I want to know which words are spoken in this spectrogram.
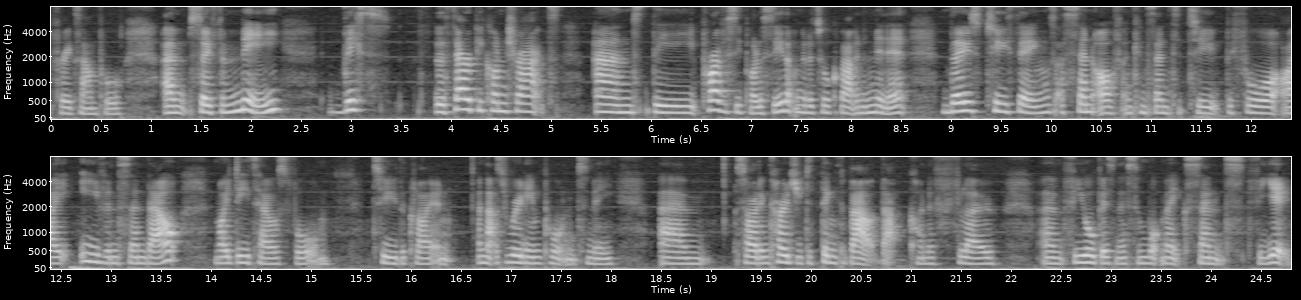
for example. Um, so for me, this the therapy contract and the privacy policy that I'm going to talk about in a minute, those two things are sent off and consented to before I even send out my details form to the client. And that's really important to me. Um, so I'd encourage you to think about that kind of flow um, for your business and what makes sense for you.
